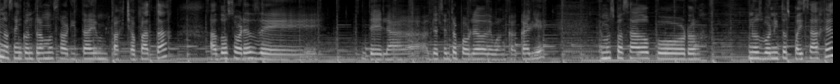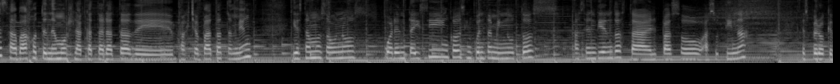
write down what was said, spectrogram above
Nos encontramos ahorita en Pachapata, a dos horas de, del centro poblado de Huancacalle. Hemos pasado por unos bonitos paisajes, abajo tenemos la catarata de Pachapata también y estamos a unos 45, 50 minutos ascendiendo hasta el paso a Sutina. Espero que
